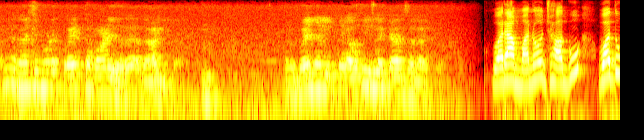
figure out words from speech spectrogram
ಅಂದರೆ ರಾಜಿ ಮಾಡೋ ಪ್ರಯತ್ನ ಮಾಡಿದ್ದಾರೆ ಅದಾಗಿಲ್ಲ ಫೈನಲ್ ಕೇಳೋದು ಇಲ್ಲ ಕ್ಯಾನ್ಸಲ್ ಆಯಿತು. ವರ ಮನೋಜ್ ಹಾಗೂ ವಧು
